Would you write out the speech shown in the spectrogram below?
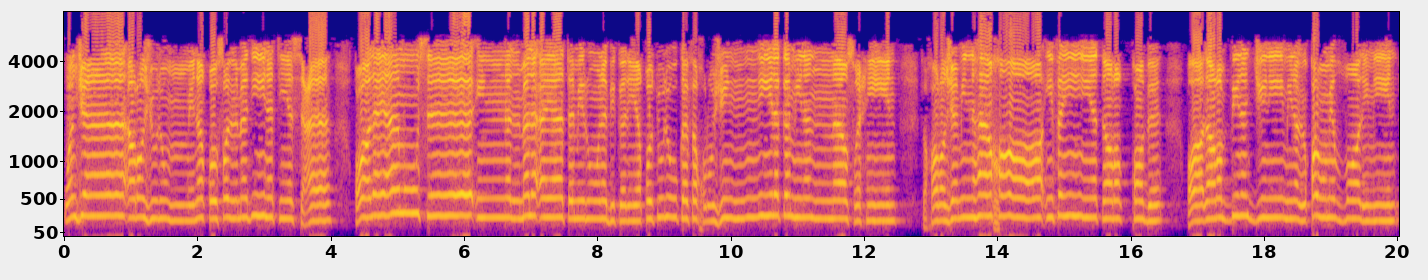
وجاء رجل من قصى المدينة يسعى. قال يا موسى إن الملأ ياتمرون بك ليقتلوك فاخرجني لك من الناصحين. فخرج منها خائفا يترقب. قال رب نجني من القوم الظالمين.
